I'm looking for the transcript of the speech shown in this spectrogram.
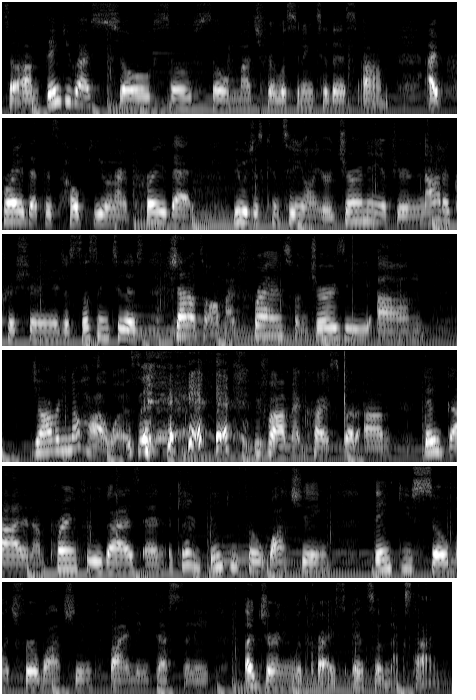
So, um, thank you guys so, so, so much for listening to this. Um, I pray that this helped you, and I pray that you would just continue on your journey. If you're not a Christian and you're just listening to this, shout out to all my friends from Jersey. Um, you already know how I was before I met Christ. But um, thank God, and I'm praying for you guys. And again, thank you for watching. Thank you so much for watching Finding Destiny, a journey with Christ. Until next time.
